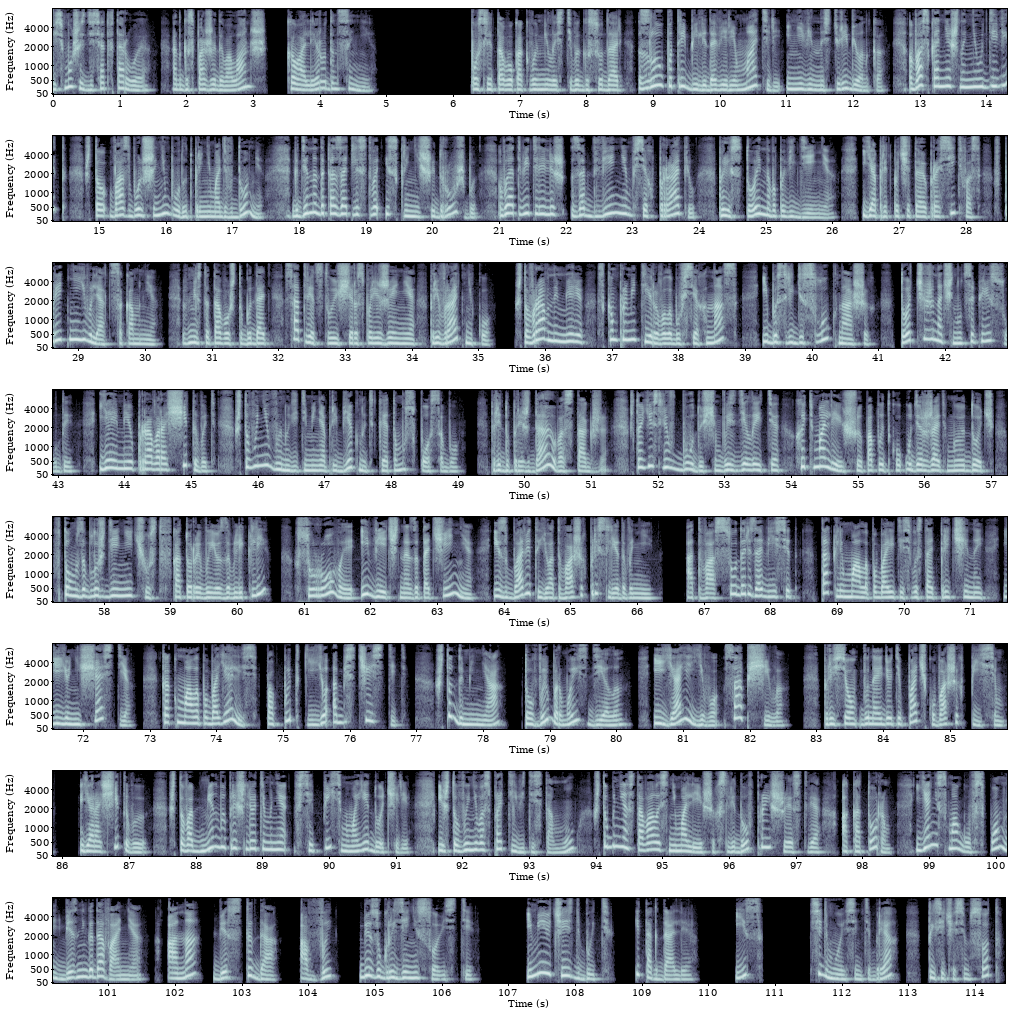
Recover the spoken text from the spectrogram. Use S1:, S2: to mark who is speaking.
S1: Письмо 62 от госпожи де Валанш кавалеру Дансени. После того, как вы, милостивый государь, злоупотребили доверием матери и невинностью ребенка, вас, конечно, не удивит, что вас больше не будут принимать в доме, где на доказательство искреннейшей дружбы вы ответили лишь забвением всех правил пристойного поведения. Я предпочитаю просить вас впредь не являться ко мне. Вместо того, чтобы дать соответствующее распоряжение привратнику, что в равной мере скомпрометировало бы всех нас, ибо среди слуг наших тотчас же начнутся пересуды. Я имею право рассчитывать, что вы не вынудите меня прибегнуть к этому способу. Предупреждаю вас также, что если в будущем вы сделаете хоть малейшую попытку удержать мою дочь в том заблуждении чувств, в которые вы ее завлекли, суровое и вечное заточение избавит ее от ваших преследований. От вас, сударь, зависит, так ли мало побоитесь вы стать причиной ее несчастья, как мало побоялись попытки ее обесчестить. Что до меня, то выбор мой сделан, и я ей его сообщила. При всем вы найдете пачку ваших писем, я рассчитываю, что в обмен вы пришлете мне все письма моей дочери и что вы не воспротивитесь тому, чтобы не оставалось ни малейших следов происшествия, о котором я не смогу вспомнить без негодования. Она без стыда, а вы без угрызений совести. Имею честь быть и так далее. Из 7 сентября 1700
